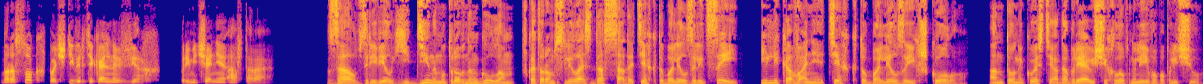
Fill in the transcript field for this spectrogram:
Бросок почти вертикально вверх. Примечание автора. Зал взревел единым утробным гулом, в котором слилась досада тех, кто болел за лицей, и ликование тех, кто болел за их школу. Антон и Костя одобряюще хлопнули его по плечу.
